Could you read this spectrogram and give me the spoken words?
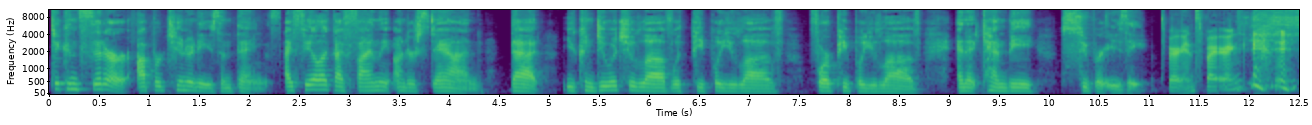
to consider opportunities and things. I feel like I finally understand that you can do what you love with people you love for people you love and it can be super easy. Very inspiring.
